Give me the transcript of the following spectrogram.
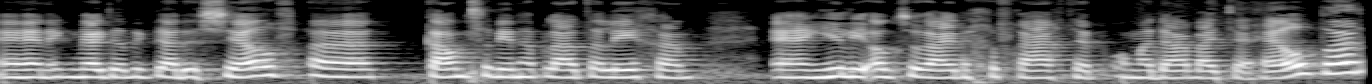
En ik merk dat ik daar dus zelf kansen in heb laten liggen. En jullie ook zo weinig gevraagd heb om me daarbij te helpen.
